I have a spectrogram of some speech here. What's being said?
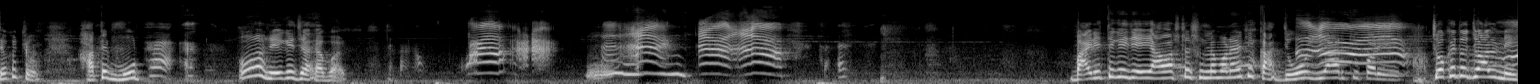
দেখেছ? হাতের মুঠ। ও, রেগে যায় আবার। বাইরে থেকে যে এই আওয়াজটা শুনলে মনে হয় কি কাজ ও ইয়ার কি করে? চোখে তো জল নেই।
